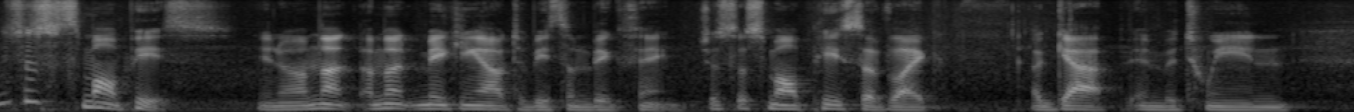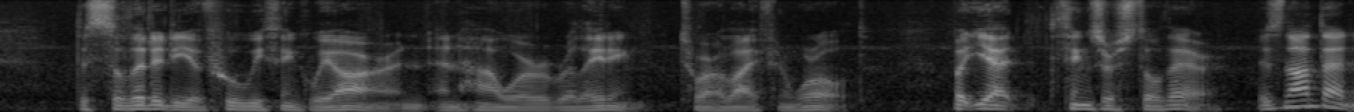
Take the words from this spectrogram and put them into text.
It's just a small piece, you know. I'm not I'm not making out to be some big thing. Just a small piece of like a gap in between the solidity of who we think we are and, and how we're relating to our life and world. But yet things are still there. It's not that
